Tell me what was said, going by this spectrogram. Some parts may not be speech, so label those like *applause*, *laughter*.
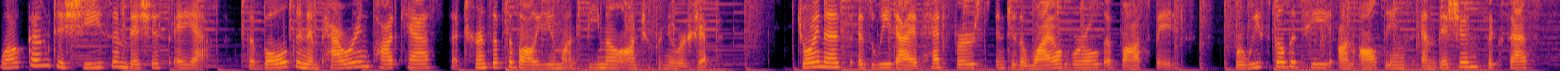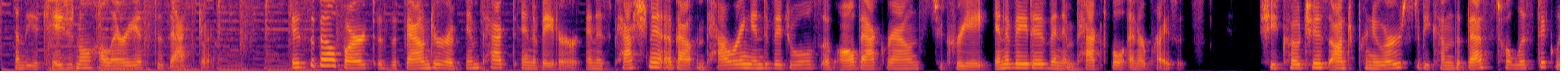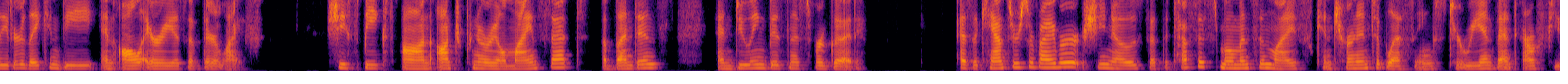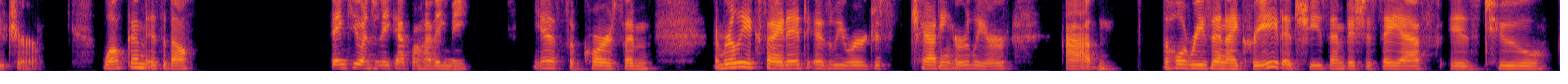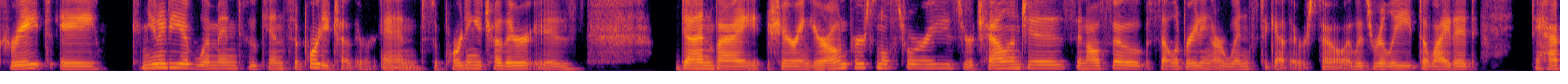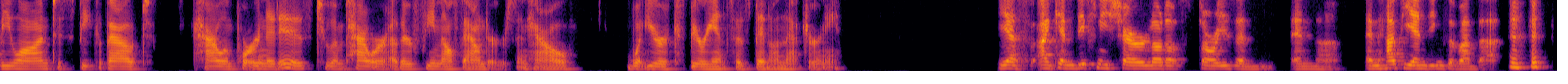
Welcome to She's Ambitious AF, the bold and empowering podcast that turns up the volume on female entrepreneurship. Join us as we dive headfirst into the wild world of Boss Babes, where we spill the tea on all things ambition, success, and the occasional hilarious disaster. Isabelle Bart is the founder of Impact Innovator and is passionate about empowering individuals of all backgrounds to create innovative and impactful enterprises. She coaches entrepreneurs to become the best holistic leader they can be in all areas of their life. She speaks on entrepreneurial mindset, abundance, and doing business for good. As a cancer survivor, she knows that the toughest moments in life can turn into blessings to reinvent our future. Welcome, Isabelle. Thank you, Angelica, for having me. Yes, of course. I'm I'm really excited as we were just chatting earlier. Um, the whole reason I created She's Ambitious AF is to create a community of women who can support each other. And supporting each other is done by sharing your own personal stories, your challenges, and also celebrating our wins together. So I was really delighted to have you on to speak about how important it is to empower other female founders and how what your experience has been on that journey. Yes, I can definitely share a lot of stories and and uh, and happy endings about that. *laughs*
